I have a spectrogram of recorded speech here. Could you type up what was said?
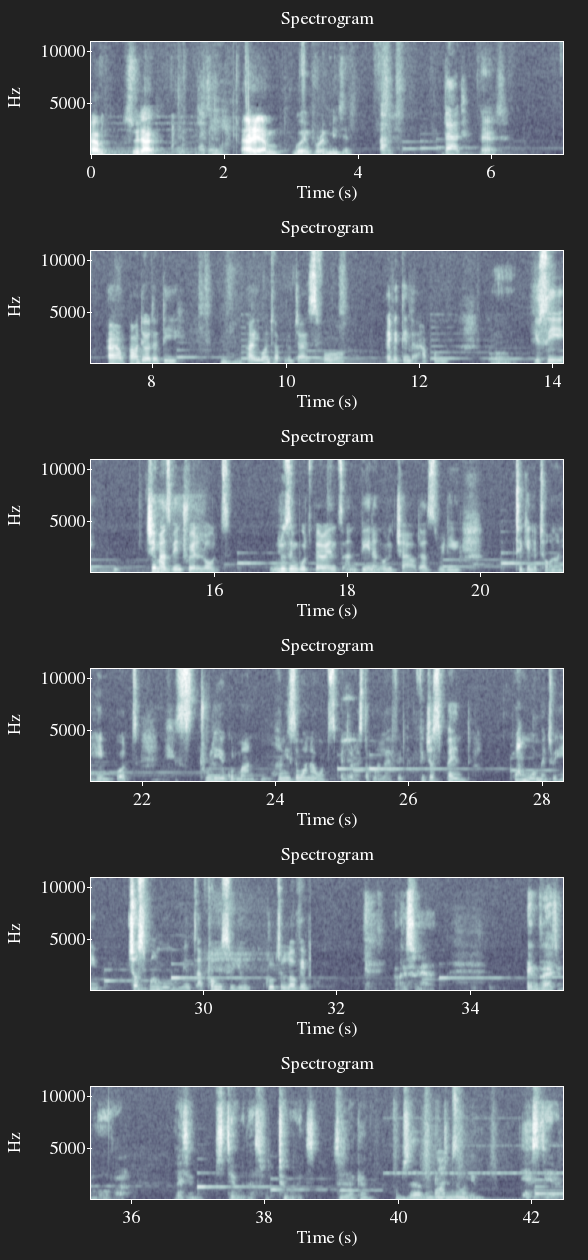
Um, sweetheart, Daddy. I am going for a meeting. Um, Dad. Yes. Uh, about the other day, I want to apologize for everything that happened. You see, Jim has been through a lot. Losing both parents and being an only child has really taken a toll on him, but he's truly a good man. And he's the one I want to spend the rest of my life with. If you just spend one moment with him, just one more moment, I promise you, you'll grow to love him. Sweetheart. Invite him over. Let him stay with us for two weeks so that I can observe and get to know him. Yes, dear.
